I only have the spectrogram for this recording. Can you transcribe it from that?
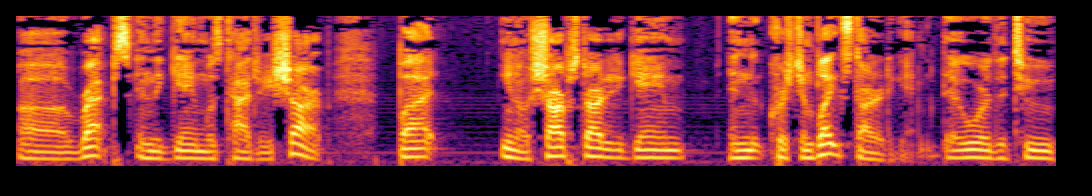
uh, reps in the game was Tajae Sharpe. But, you know, Sharpe started the game and Christian Blake started the game. They were the two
